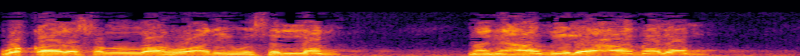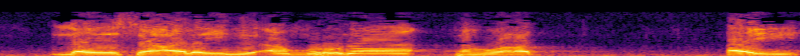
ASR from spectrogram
وقال صلى الله عليه وسلم من عمل عملا ليس عليه أمرنا فهو رد أي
